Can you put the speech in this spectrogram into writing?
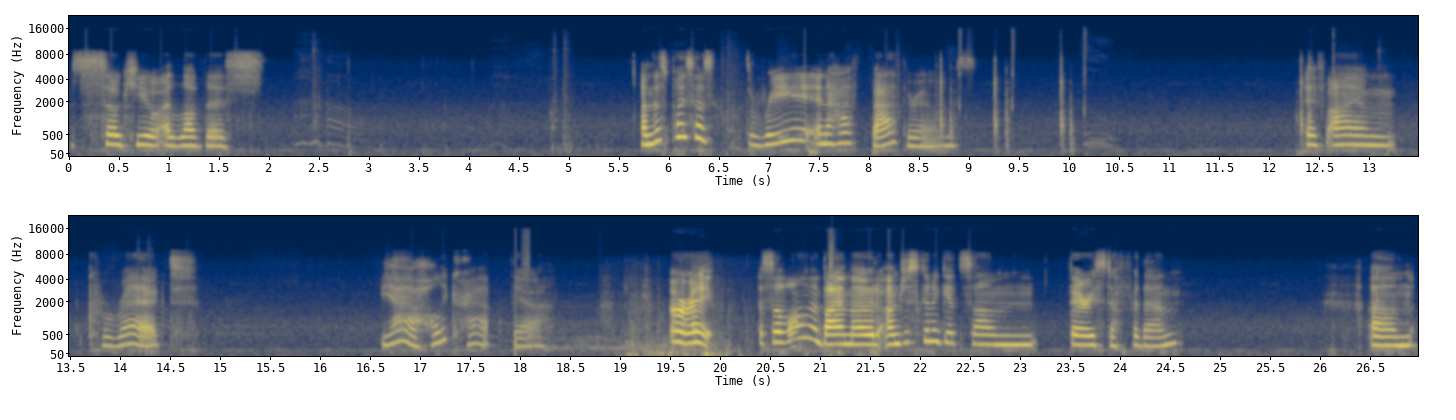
It's so cute. I love this. And this place has three and a half bathrooms. If I'm correct. Yeah, holy crap. Yeah. Alright. So while I'm in buy mode, I'm just gonna get some fairy stuff for them. Um,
